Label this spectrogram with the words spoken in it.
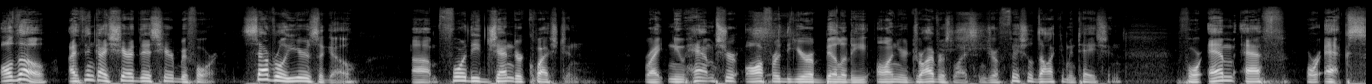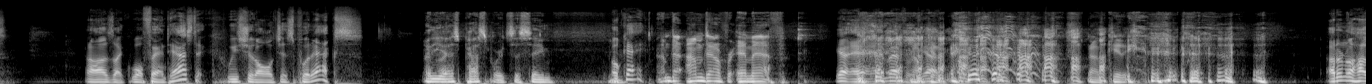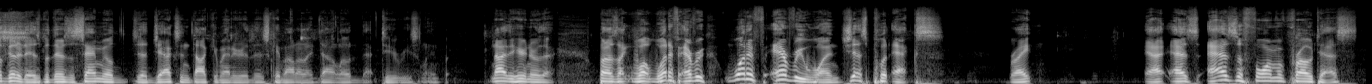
Although I think I shared this here before, several years ago, um, for the gender question, right? New Hampshire offered your ability on your driver's license, your official documentation, for MF or X. And I was like, well, fantastic. We should all just put X. Oh, the U.S. passport's the same. Okay. I'm da- I'm down for MF. Yeah, a- MF. yeah. No, I'm kidding. I don't know how good it is, but there's a Samuel J- Jackson documentary that just came out, and I downloaded that too recently. But neither here nor there. But I was like, well, what if every what if everyone just put X, right? As as a form of protest,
